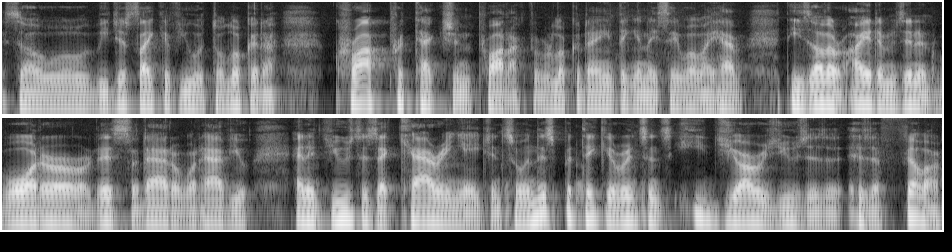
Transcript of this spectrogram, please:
so it would be just like if you were to look at a crop protection product or look at anything and they say, well, I have these other items in it, water or this or that or what have you, and it's used as a carrying agent. So in this particular instance, EGR is used as a, as a filler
